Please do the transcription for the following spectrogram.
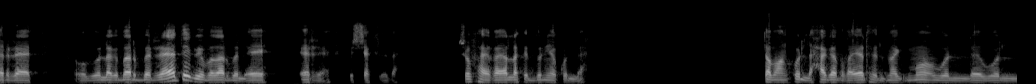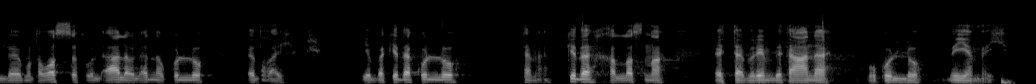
الراتب. هو بيقول لك ضرب الراتب يبقى ضرب الإيه؟ الراتب بالشكل ده. شوف هيغير لك الدنيا كلها. طبعا كل حاجة اتغيرت المجموع وال- والمتوسط والأعلى والأدنى وكله اتغير. يبقى كده كله تمام. كده خلصنا التمرين بتاعنا وكله مية مية.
